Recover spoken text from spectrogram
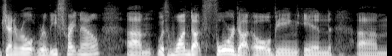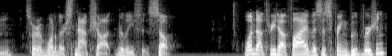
general release right now, um, with 1.4.0 being in um, sort of one of their snapshot releases. So 1.3.5 is the Spring Boot version.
